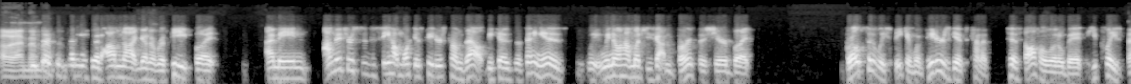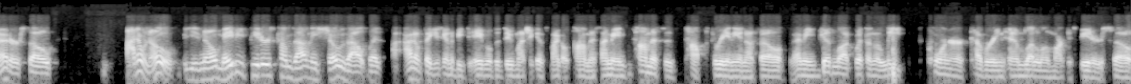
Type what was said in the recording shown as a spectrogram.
oh, I remember. Some things that I'm not going to repeat, but I mean, I'm interested to see how Marcus Peters comes out because the thing is, we, we know how much he's gotten burnt this year, but relatively speaking, when Peters gets kind of pissed off a little bit, he plays better. So I don't know. You know, maybe Peters comes out and he shows out, but I don't think he's going to be able to do much against Michael Thomas. I mean, Thomas is top three in the NFL. I mean, good luck with an elite corner covering him, let alone Marcus Peters. So,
